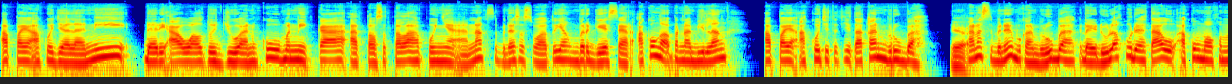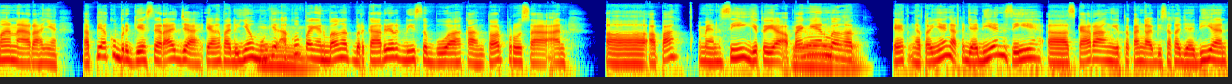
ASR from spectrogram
apa yang aku jalani dari awal tujuanku menikah atau setelah punya anak sebenarnya sesuatu yang bergeser. Aku nggak pernah bilang apa yang aku cita-citakan berubah. Iya. Karena sebenarnya bukan berubah. Dari dulu aku udah tahu aku mau ke mana arahnya. Tapi aku bergeser aja. Yang tadinya mungkin aku Hmm. pengen banget berkarir di sebuah kantor perusahaan eh, apa MNC gitu ya. Pengen Ya, banget eh nggak taunya nggak kejadian sih eh, sekarang gitu kan nggak bisa kejadian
